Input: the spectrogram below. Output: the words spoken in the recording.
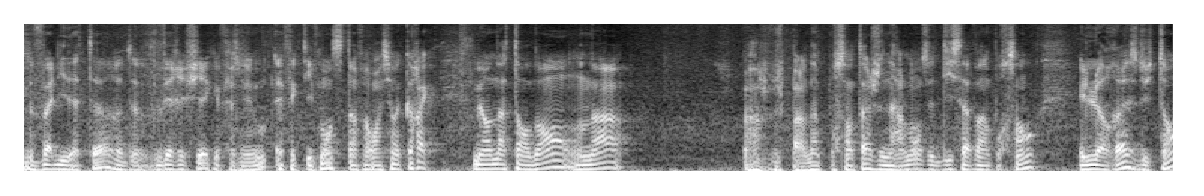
de validateur et de vérifier qu'effectivement cette information est correcte. Mais en attendant, on a je parle d'un pourcentage, généralement c'est 10 à 20%, et le reste du temps,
